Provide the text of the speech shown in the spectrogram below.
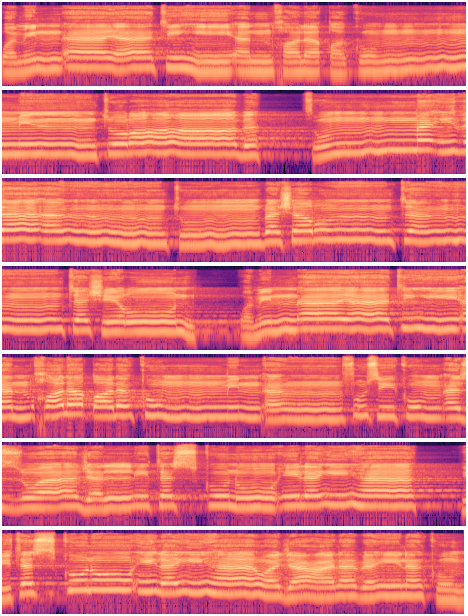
ومن آياته أن خلقكم من تراب ثم إذا أنتم بشر تنتشرون ومن آياته أن خلق لكم من أنفسكم أزواجا لتسكنوا إليها لتسكنوا إليها وجعل بينكم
